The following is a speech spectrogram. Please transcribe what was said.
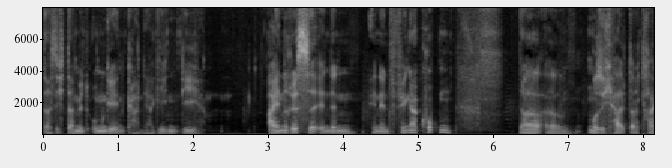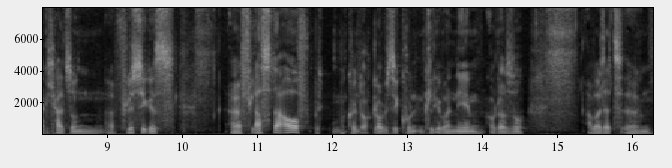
dass ich damit umgehen kann. Ja, gegen die Einrisse in den, in den Fingerkuppen, da äh, muss ich halt, da trage ich halt so ein äh, flüssiges äh, Pflaster auf. Man könnte auch, glaube ich, Sekundenkleber nehmen oder so. Aber das, ähm,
